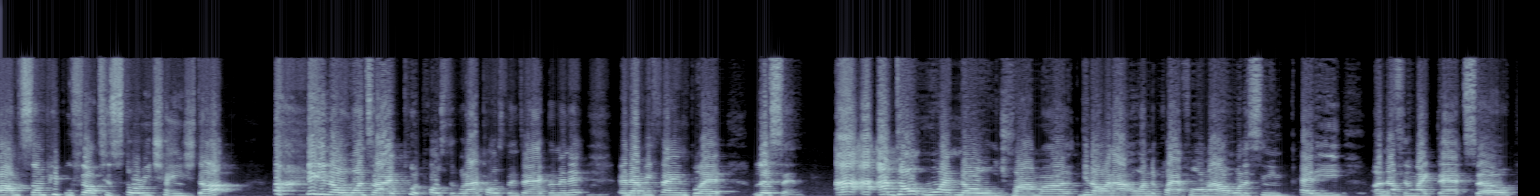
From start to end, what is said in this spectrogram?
Um, some people felt his story changed up, you know, once I put posted what I posted and tagged them in it and everything. But listen, I, I, I don't want no drama, you know, and I on the platform. I don't want to seem petty or nothing like that. So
